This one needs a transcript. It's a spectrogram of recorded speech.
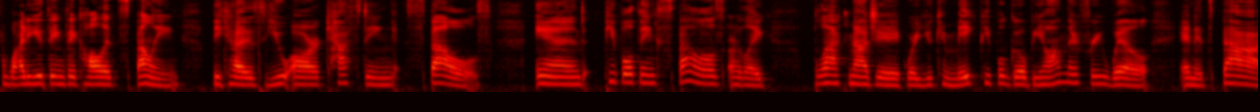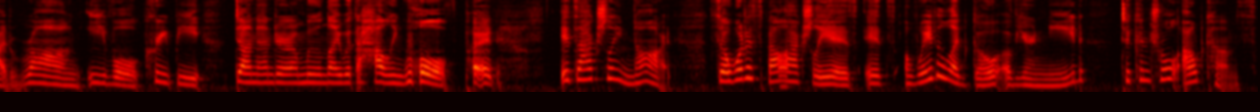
why do you think they call it spelling? Because you are casting spells. And people think spells are like black magic where you can make people go beyond their free will and it's bad, wrong, evil, creepy, done under a moonlight with a howling wolf, but it's actually not. So, what a spell actually is, it's a way to let go of your need to control outcomes.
